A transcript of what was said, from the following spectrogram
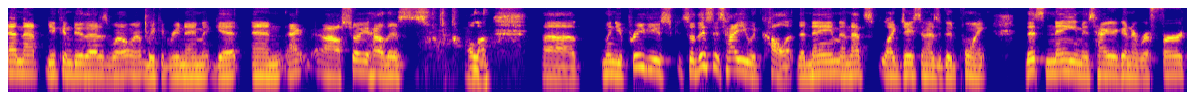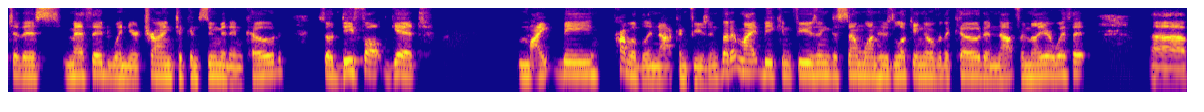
and that you can do that as well. We could rename it Get, and I, I'll show you how this. Hold on. Uh, when you preview, so this is how you would call it the name, and that's like Jason has a good point. This name is how you're going to refer to this method when you're trying to consume it in code. So default Get might be probably not confusing, but it might be confusing to someone who's looking over the code and not familiar with it. Uh,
